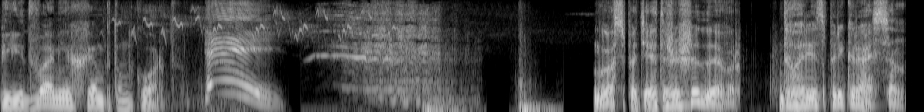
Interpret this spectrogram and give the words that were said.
Перед вами Хэмптон-Корт. Эй! Господи, это же шедевр. Дворец прекрасен.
